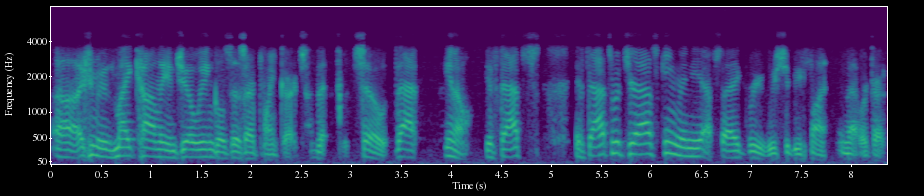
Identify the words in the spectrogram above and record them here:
Uh, excuse me, with Mike Conley and Joe Ingles as our point guards. So that you know, if that's if that's what you're asking, then yes, I agree. We should be fine in that regard.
